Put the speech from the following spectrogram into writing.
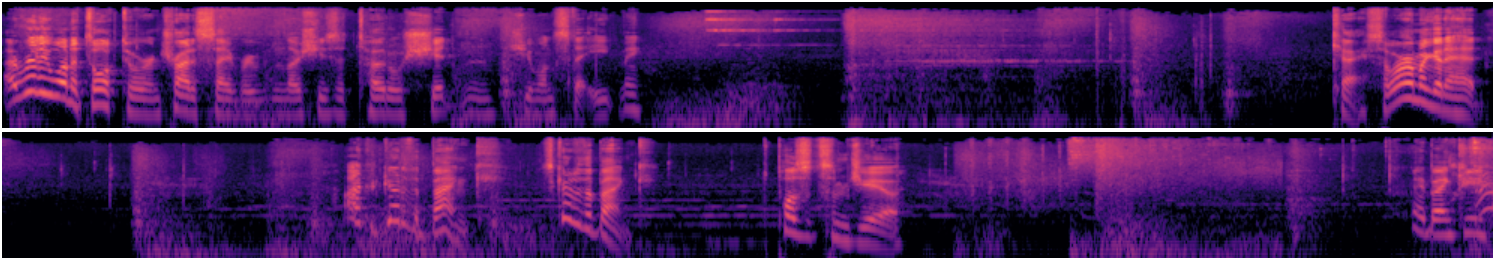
I really want to talk to her and try to save her, even though she's a total shit and she wants to eat me. Okay, so where am I gonna head? I could go to the bank. Let's go to the bank. Deposit some geo. Hey, Banky.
